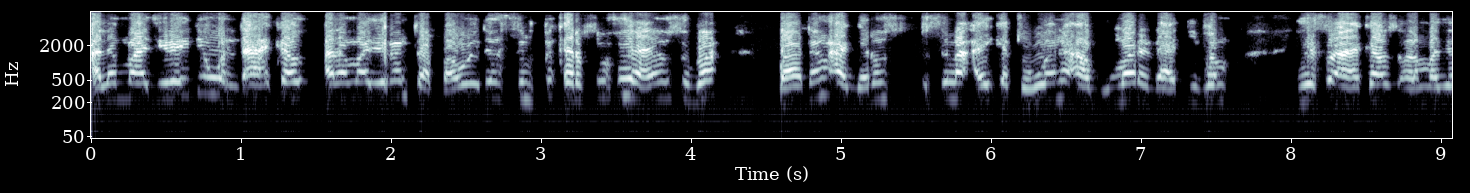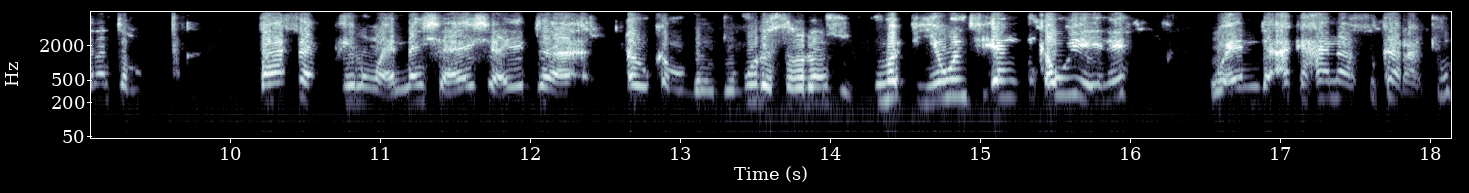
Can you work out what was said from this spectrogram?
almajirai dai wanda aka kawo almajiranta ba wai don sun fi ƙarfin iyayensu ba ba don a garin su suna aikata wani abu mara daɗi ba. Ya sa aka kawo su almajiranta ba sa irin wayannan shaye-shaye da ɗaukan bindigu da sauransu mafi yawanci 'yan ƙauye ne wayanda aka hana su karatu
